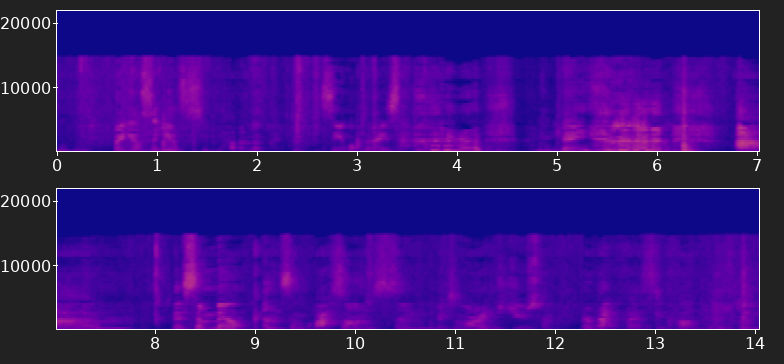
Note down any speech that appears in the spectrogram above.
Mm-hmm. But you'll see, you'll see, have a look, see what there is. okay. um, there's some milk and some croissants and a bit of orange juice for breakfast. Oh, thank you.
